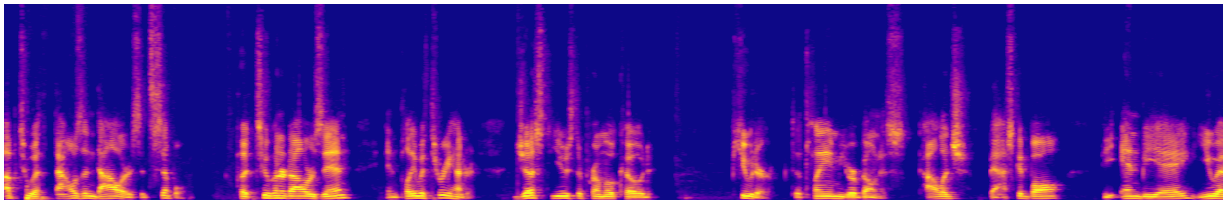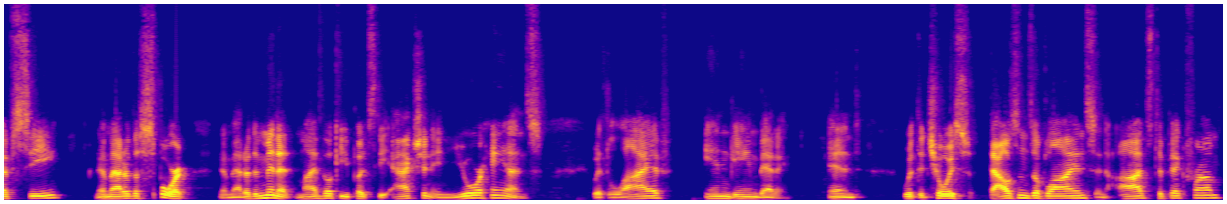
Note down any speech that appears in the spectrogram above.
up to $1,000. It's simple. Put $200 in and play with 300. Just use the promo code Pewter to claim your bonus. College basketball, the NBA, UFC, no matter the sport, no matter the minute, MyBookie puts the action in your hands with live in game betting. And with the choice, thousands of lines and odds to pick from,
